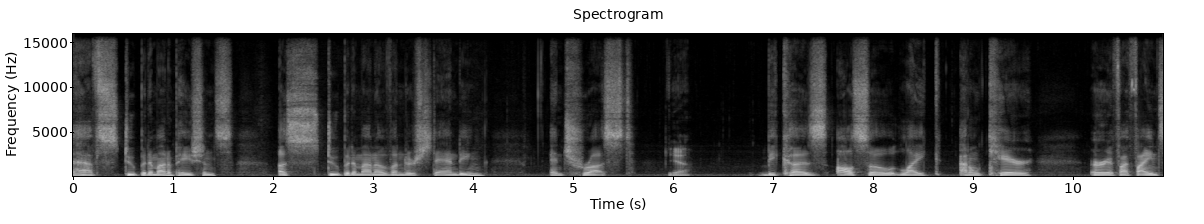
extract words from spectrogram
I have stupid amount of patience, a stupid amount of understanding and trust Yeah. because also like I don't care or if I find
